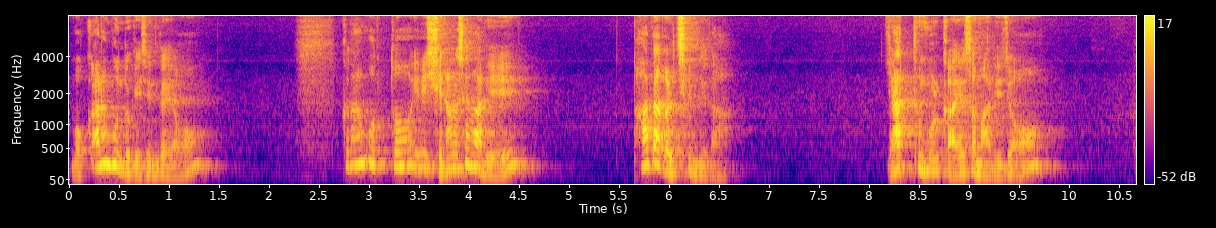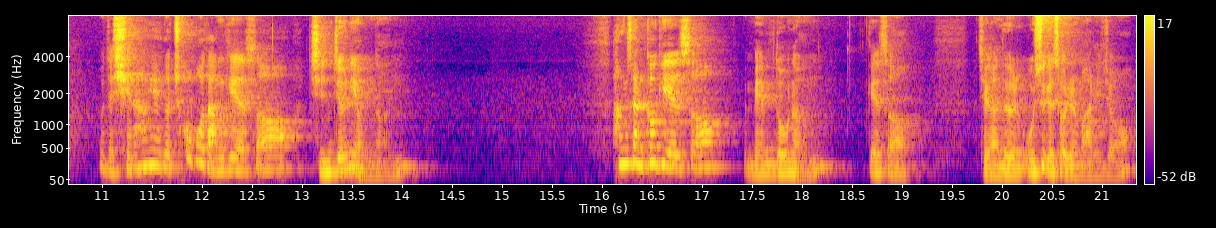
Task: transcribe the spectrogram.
못 가는 분도 계신데요. 그다음부터 이 신앙생활이 바닥을 칩니다. 얕은 물가에서 말이죠. 근데 신앙의 그 초보 단계에서 진전이 없는 항상 거기에서 맴도는 그래서 제가 늘 우스갯소리로 말이죠.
